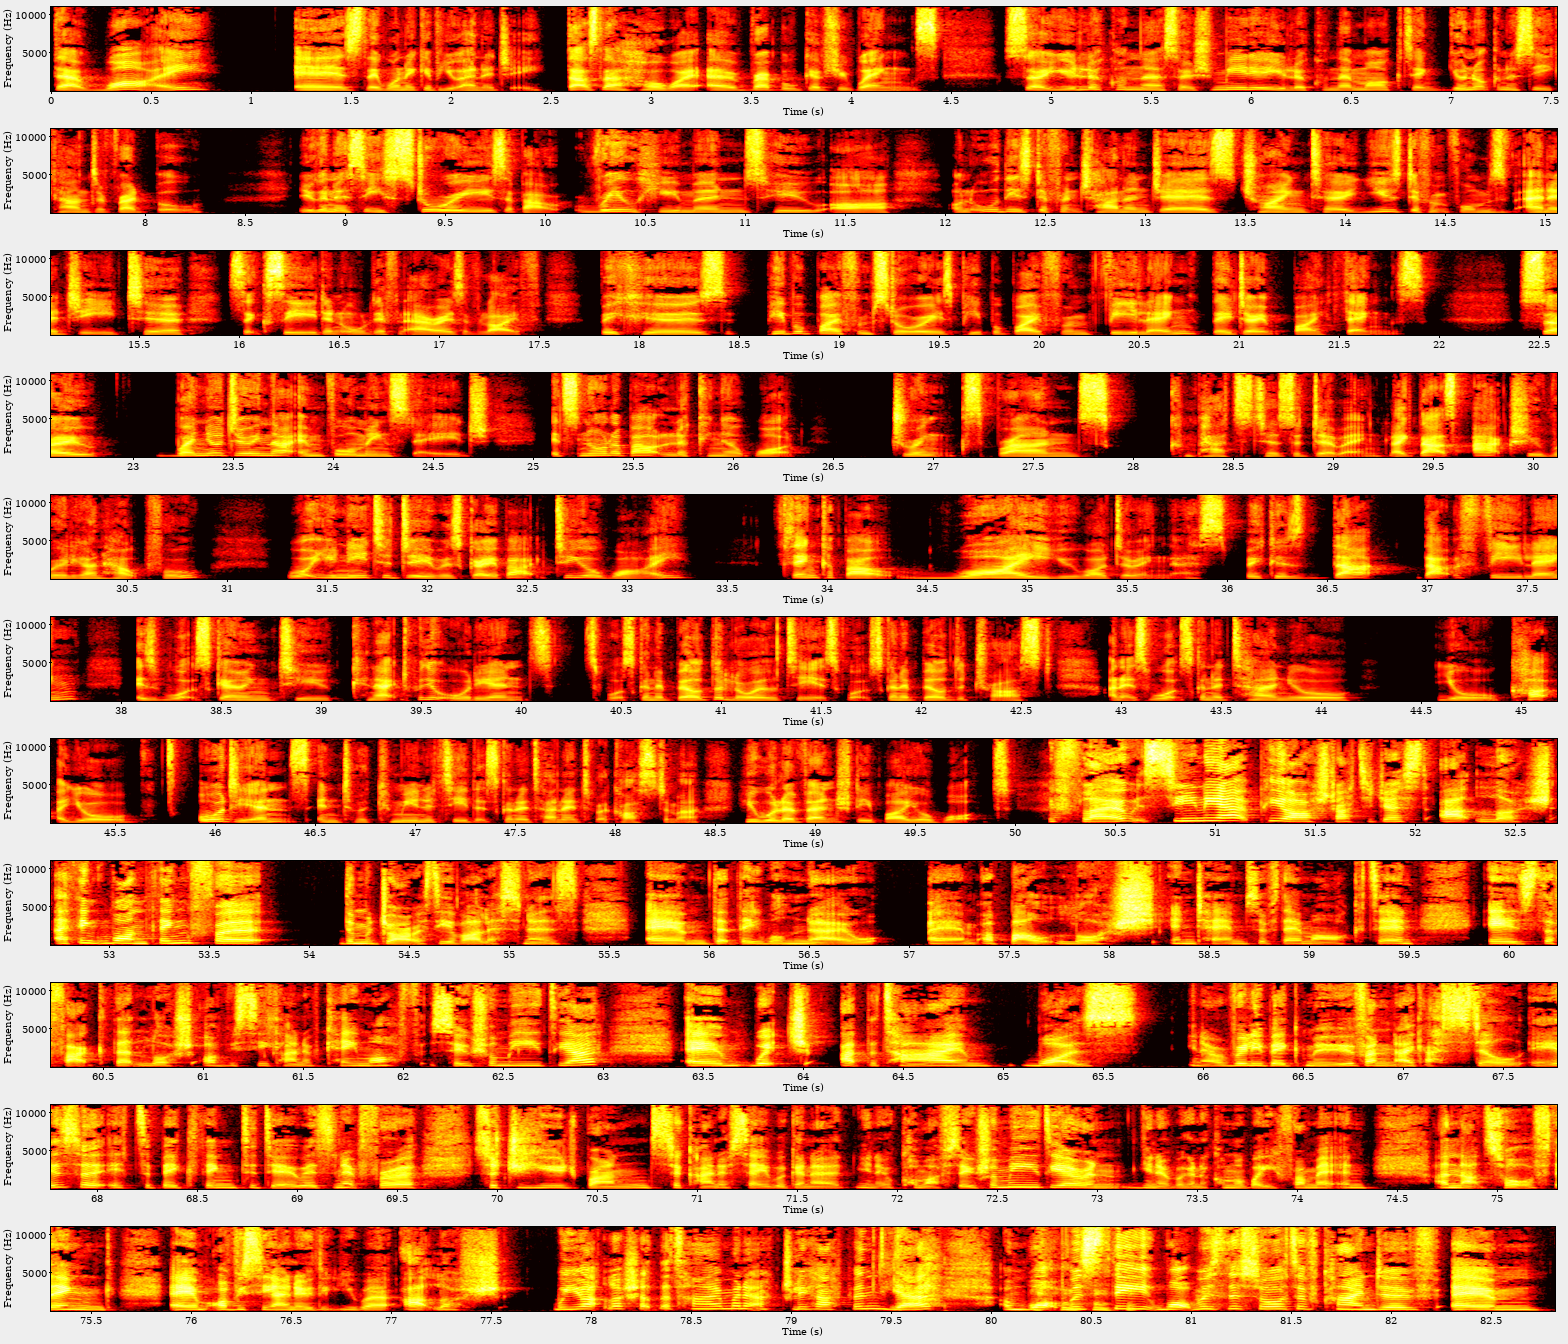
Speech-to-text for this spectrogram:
Their why is they want to give you energy. That's their whole why. Uh, Red Bull gives you wings. So you look on their social media, you look on their marketing. You're not going to see cans of Red Bull. You're going to see stories about real humans who are on all these different challenges, trying to use different forms of energy to succeed in all different areas of life. Because people buy from stories, people buy from feeling, they don't buy things. So when you're doing that informing stage, it's not about looking at what drinks brands competitors are doing. Like that's actually really unhelpful. What you need to do is go back to your why, think about why you are doing this because that that feeling is what's going to connect with your audience, it's what's going to build the loyalty, it's what's going to build the trust and it's what's going to turn your your cut your audience into a community that's going to turn into a customer who will eventually buy your what. Flo, senior PR strategist at Lush. I think one thing for the majority of our listeners um, that they will know um, about Lush in terms of their marketing is the fact that Lush obviously kind of came off social media, um, which at the time was you know a really big move and i guess still is. It's a big thing to do isn't it for a, such a huge brand to kind of say we're going to you know come off social media and you know we're going to come away from it and and that sort of thing. Um obviously i know that you were at lush. Were you at lush at the time when it actually happened? Yeah. And what was the what was the sort of kind of um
